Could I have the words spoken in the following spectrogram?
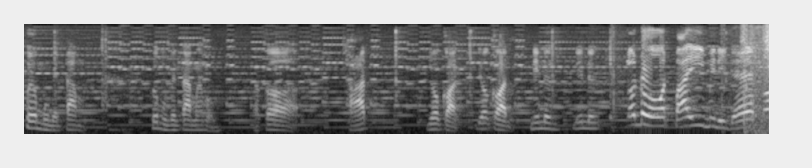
เพิ่มโมเมนตัมเพิ่มโมเมนตัมครับผม แล้วก็ชาร์จโยกก่อนโยกก่อนนิดนึงนิดนึงแล้วโดดไปไม่ได้แดกก็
